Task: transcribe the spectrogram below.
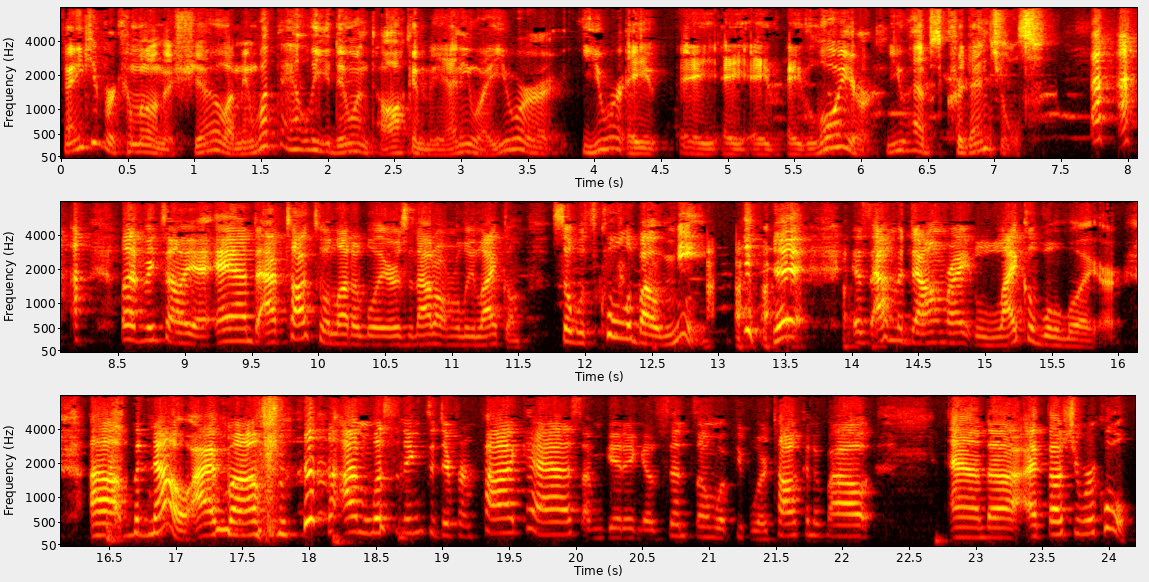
Thank you for coming on the show. I mean, what the hell are you doing talking to me anyway? You were you were a a, a, a lawyer. You have credentials. let me tell you. And I've talked to a lot of lawyers and I don't really like them. So what's cool about me is I'm a downright likable lawyer. Uh, but no, I'm um, I'm listening to different podcasts. I'm getting a sense on what people are talking about, and uh, I thought you were cool.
